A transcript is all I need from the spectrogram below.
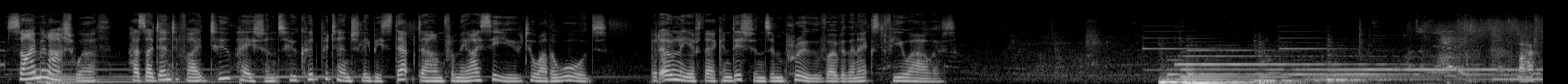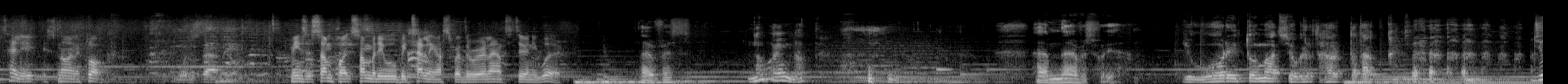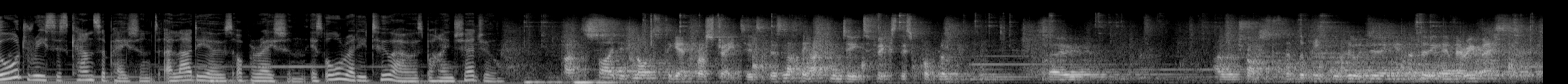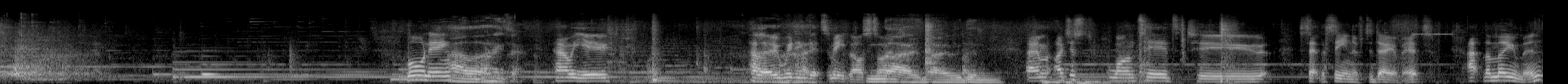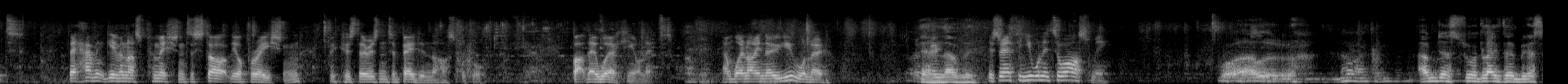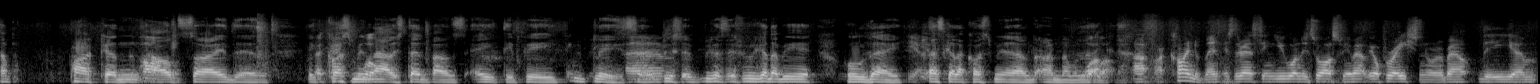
Simon Ashworth has identified two patients who could potentially be stepped down from the ICU to other wards, but only if their conditions improve over the next few hours. I have to tell you, it's nine o'clock. What does that mean? It Means at some point somebody will be telling us whether we're allowed to do any work. Nervous? No, I'm not. I'm nervous for you. You worry too much, you'll get heart attack. George Reese's cancer patient, Eladio's operation, is already two hours behind schedule. I've decided not to get frustrated. There's nothing I can do to fix this problem. So I will trust that the people who are doing it are doing their very best. Morning. Hello. Morning. How are you? Hello, we didn't get to meet last time. No, no, we didn't. Um, I just wanted to set the scene of today a bit. At the moment, they haven't given us permission to start the operation because there isn't a bed in the hospital. Yeah. But they're working on it. Okay. And when I know, you will know. Yeah, lovely. Is there anything you wanted to ask me? Well, No, I think. I am just would like to, because I'm parking outside. Uh, it Okay, cost me well- now is 10 pounds 80p. Please, uh, Um, please, uh, because if we're going to be here whole day, Yeah. that's going to cost me an arm and a leg. Well, I, I kind of meant, is there anything you wanted to ask me about the operation or about the um,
